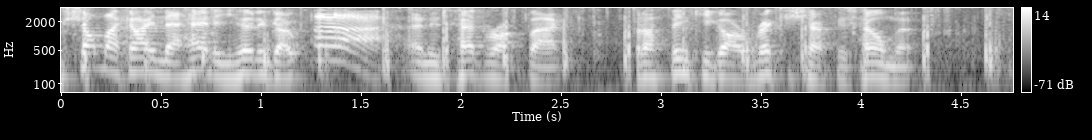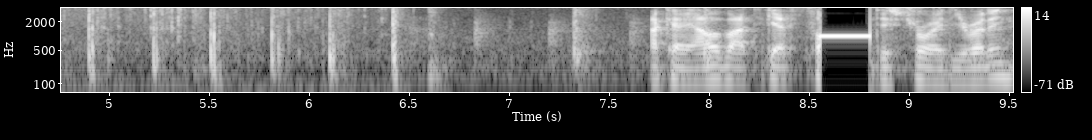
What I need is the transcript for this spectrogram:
Shot that guy in the head and you heard him go, ah! And his head rocked back. But I think he got a ricochet off his helmet. Okay, I'm about to get destroyed. You ready?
